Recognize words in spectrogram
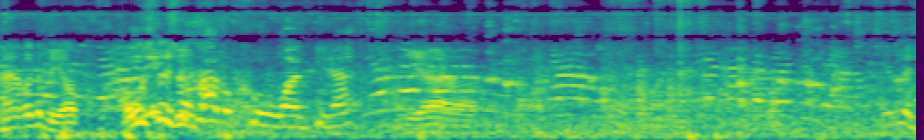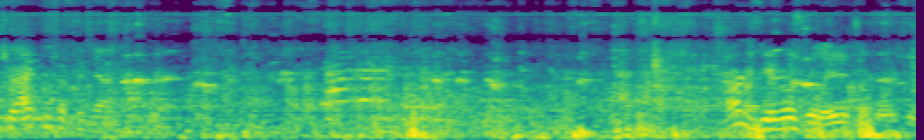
Man, look at the elf. I wish they It's had. kind of a cool one, Peanut. Yeah. Even the dragon's up and down. I don't know if Diego's related to horses.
